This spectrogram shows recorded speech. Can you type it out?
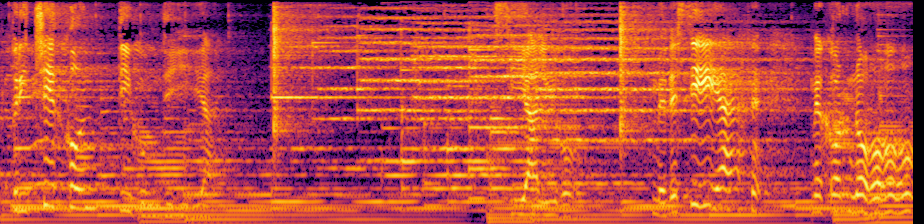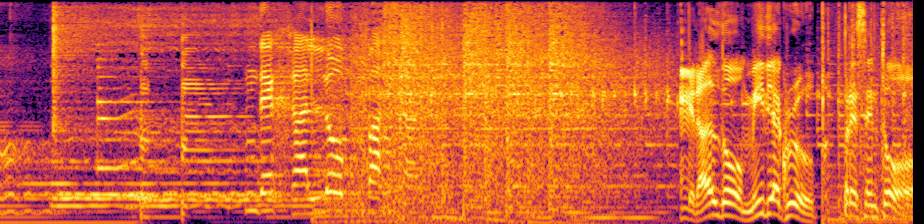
Me encapriché contigo un día. Si algo me decía, mejor no. Déjalo pasar. Heraldo Media Group presentó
